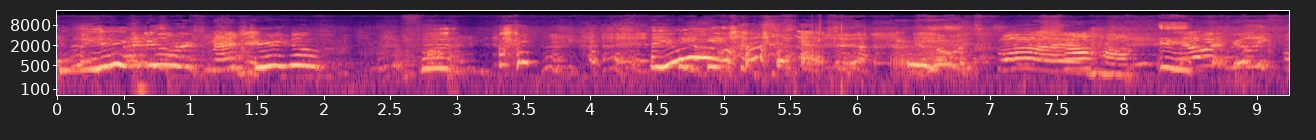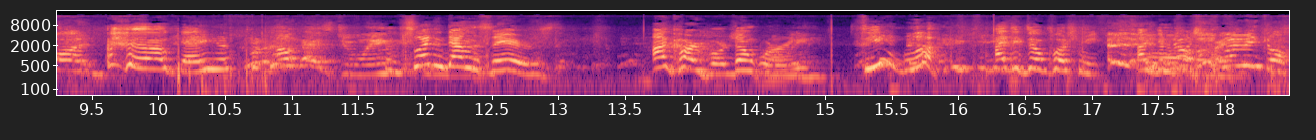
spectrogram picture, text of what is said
I just worked magic. Are you That was fun. That was really fun. okay. What are you guys doing? I'm sliding down the stairs. On cardboard, don't worry. See? Look. I think don't push me. I'm gonna push let me go.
